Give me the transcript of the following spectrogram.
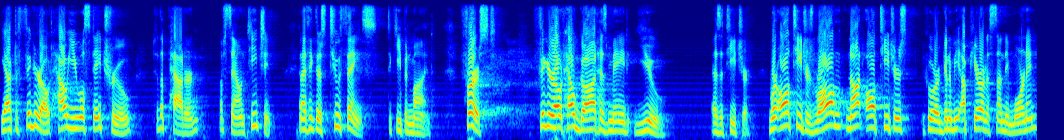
you have to figure out how you will stay true to the pattern of sound teaching. And I think there's two things to keep in mind. First, figure out how God has made you as a teacher. We're all teachers. We're all not all teachers who are going to be up here on a Sunday morning,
